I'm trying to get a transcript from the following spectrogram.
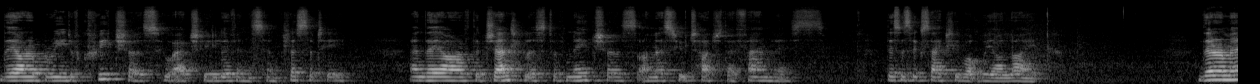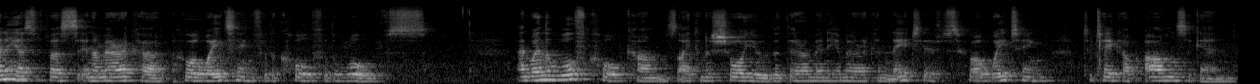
They are a breed of creatures who actually live in simplicity. And they are of the gentlest of natures unless you touch their families. This is exactly what we are like. There are many of us in America who are waiting for the call for the wolves. And when the wolf call comes, I can assure you that there are many American natives who are waiting to take up arms again.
